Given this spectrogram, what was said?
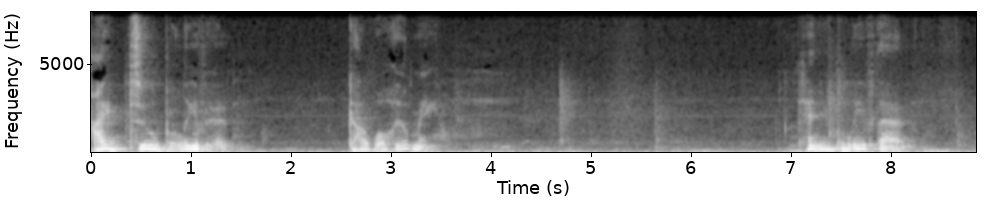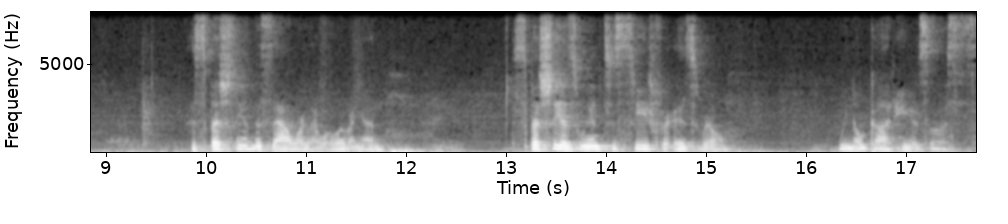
I do believe it. God will heal me. Can you believe that? Especially in this hour that we're living in. Especially as we intercede for Israel. We know God hears us.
